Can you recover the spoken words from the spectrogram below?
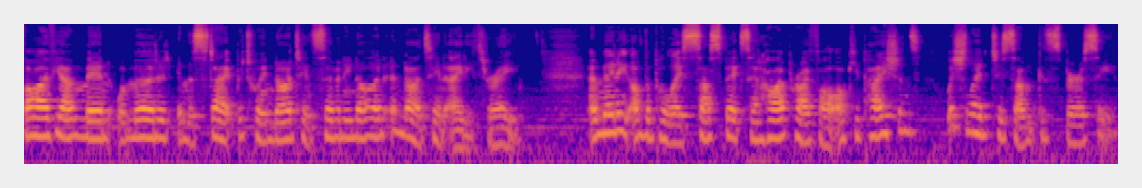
Five young men were murdered in the state between 1979 and 1983, and many of the police suspects had high profile occupations, which led to some conspiracy.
